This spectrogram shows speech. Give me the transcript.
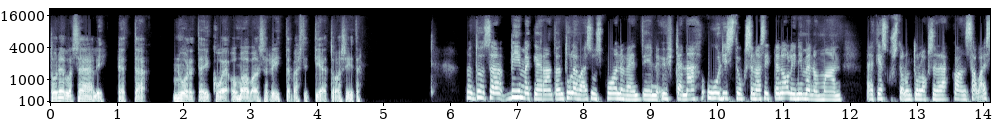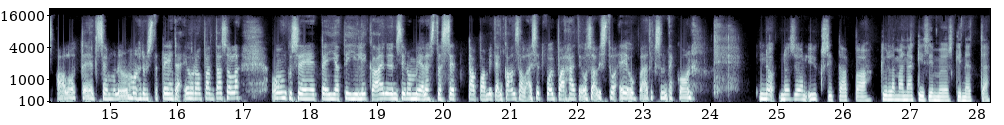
todella sääli, että nuoret ei koe omaavansa riittävästi tietoa siitä. No tuossa viime kerran tuon tulevaisuuskonventin yhtenä uudistuksena sitten oli nimenomaan keskustelun tuloksena kansalaisaloite, että semmoinen on mahdollista tehdä Euroopan tasolla. Onko se Teija Tiilikainen sinun mielestä se tapa, miten kansalaiset voi parhaiten osallistua EU-päätöksentekoon? No, no se on yksi tapa. Kyllä mä näkisin myöskin, että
